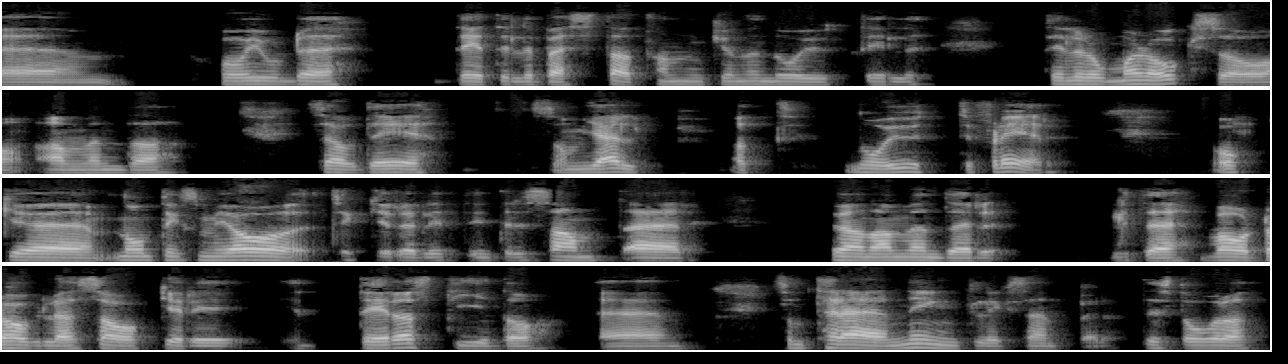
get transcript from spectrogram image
eh, och gjorde det till det bästa, att han kunde nå ut till, till romarna också och använda sig av det som hjälp att nå ut till fler. Och eh, någonting som jag tycker är lite intressant är hur han använder lite vardagliga saker i, i deras tid då. Eh, som träning till exempel. Det står att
